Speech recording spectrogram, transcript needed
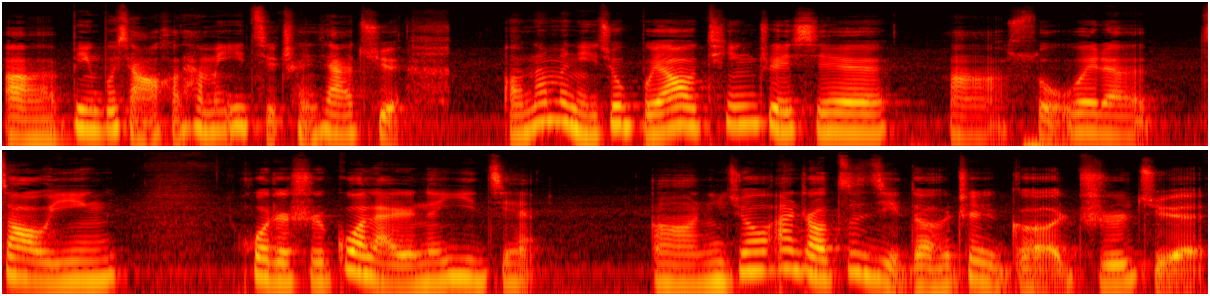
啊，并不想要和他们一起沉下去，哦，那么你就不要听这些啊所谓的噪音，或者是过来人的意见，啊，你就按照自己的这个直觉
